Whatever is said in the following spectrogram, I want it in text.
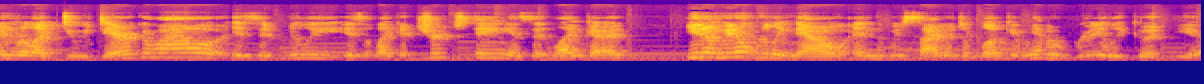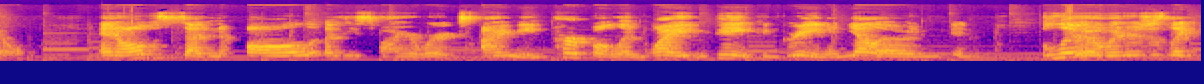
And we're like, do we dare go out? Is it really, is it like a church thing? Is it like a, you know, we don't really know. And we decided to look, and we have a really good view. And all of a sudden, all of these fireworks I mean, purple and white and pink and green and yellow and, and blue. And it was just like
